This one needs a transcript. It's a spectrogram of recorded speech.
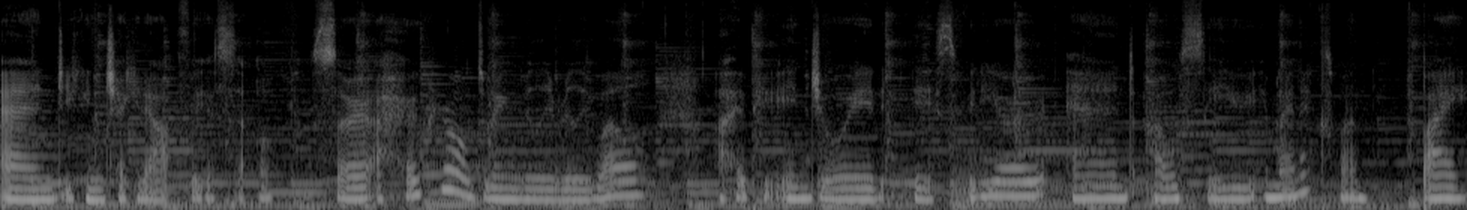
and you can check it out for yourself. So I hope you're all doing really really well. I hope you enjoyed this video and I will see you in my next one. Bye.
